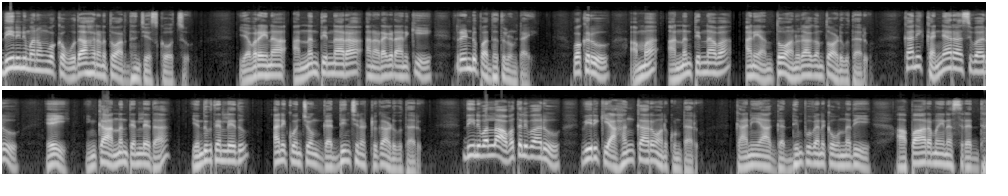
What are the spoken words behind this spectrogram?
దీనిని మనం ఒక ఉదాహరణతో అర్థం చేసుకోవచ్చు. ఎవరైనా అన్నం తిన్నారా అని అడగడానికి రెండు పద్ధతులుంటాయి. ఒకరు అమ్మా అన్నం తిన్నావా? అని ఎంతో అనురాగంతో అడుగుతారు. కాని కన్యారాశివారు ఏయ్ ఇంకా అన్నం తినలేదా? ఎందుకు తినలేదు? అని కొంచెం గద్దించినట్లుగా అడుగుతారు. దీనివల్ల అవతలివారు వీరికి అహంకారం అనుకుంటారు. కాని ఆ గద్దింపు వెనుక ఉన్నది అపారమైన శ్రద్ధ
